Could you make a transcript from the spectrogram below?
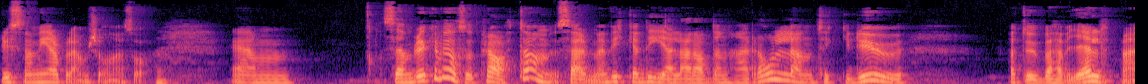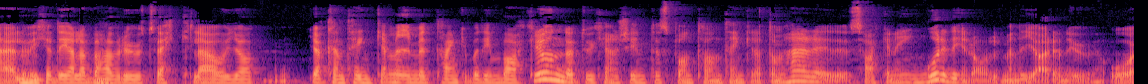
lyssna mer på den personen. Så. Ehm, sen brukar vi också prata om så här, men vilka delar av den här rollen tycker du att du behöver hjälp med eller vilka delar behöver du utveckla och jag, jag kan tänka mig med tanke på din bakgrund att du kanske inte spontant tänker att de här eh, sakerna ingår i din roll men det gör det nu. Och,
